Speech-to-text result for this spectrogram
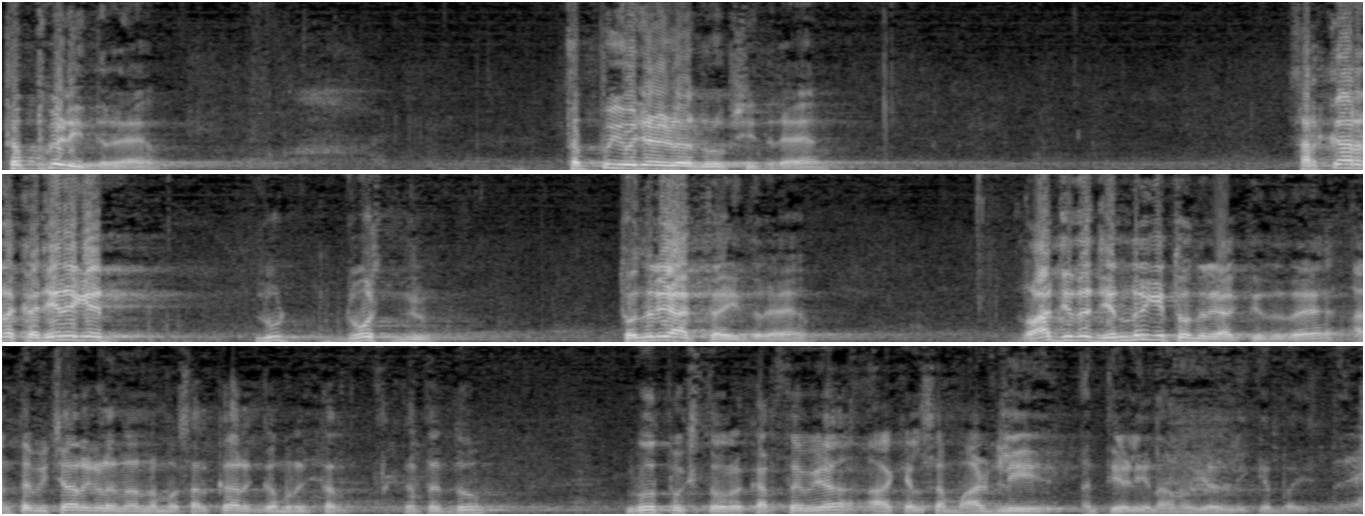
ತಪ್ಪುಗಳಿದ್ರೆ, ತಪ್ಪು ಯೋಜನೆಗಳನ್ನು ರೂಪಿಸಿದ್ರೆ, ಸರ್ಕಾರದ ಖಜಾನೆಗೆ ತೊಂದರೆ ಆಗ್ತಾ ಇದ್ರೆ, ರಾಜ್ಯದ ಜನರಿಗೆ ತೊಂದರೆ ಆಗ್ತಿದ್ದಾರೆ ಅಂತ ವಿಚಾರಗಳನ್ನು ನಮ್ಮ ಸರ್ಕಾರ ಗಮನಕ್ಕೆ ತರ್ತಕ್ಕಂಥದ್ದು ವಿರೋಧ ಪಕ್ಷದವರ ಕರ್ತವ್ಯ ಆ ಕೆಲಸ ಮಾಡಲಿ ಅಂತೇಳಿ ನಾನು ಹೇಳಲಿಕ್ಕೆ ಬಯಸ್ತೇನೆ.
